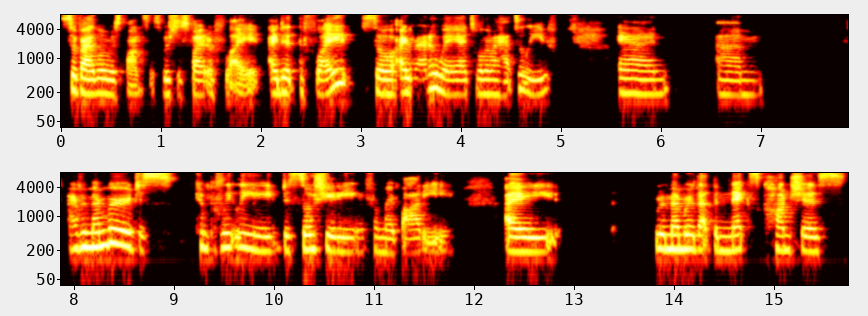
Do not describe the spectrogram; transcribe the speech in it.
survival responses, which is fight or flight. I did the flight, so I ran away. I told them I had to leave, and um, I remember just completely dissociating from my body. I remember that the next conscious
